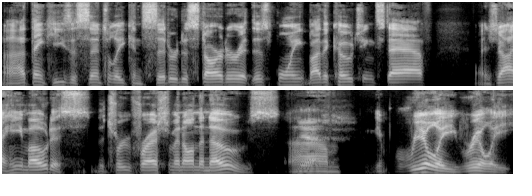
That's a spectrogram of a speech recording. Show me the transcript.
uh, I think he's essentially considered a starter at this point by the coaching staff. And Jaheim Oatis, the true freshman on the nose. Um, really, really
